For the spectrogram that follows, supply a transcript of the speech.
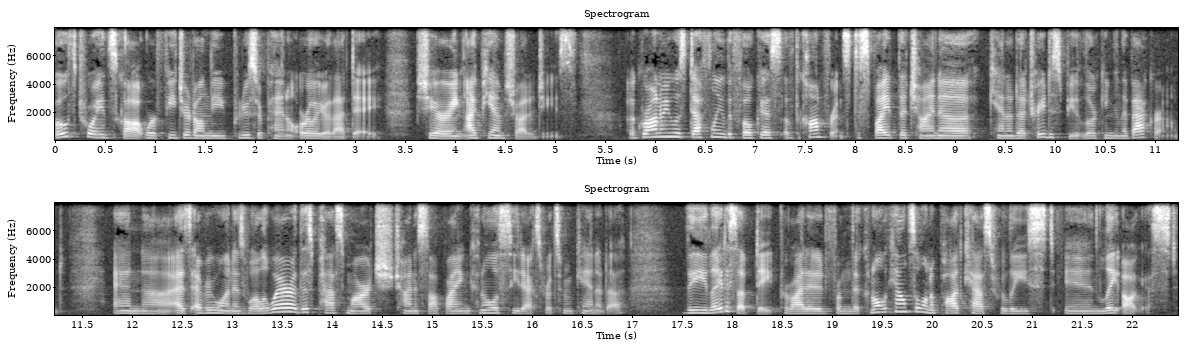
Both Troy and Scott were featured on the producer panel earlier that day, sharing IPM strategies. Agronomy was definitely the focus of the conference, despite the China Canada trade dispute lurking in the background. And uh, as everyone is well aware, this past March, China stopped buying canola seed exports from Canada. The latest update, provided from the Canola Council in a podcast released in late August,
